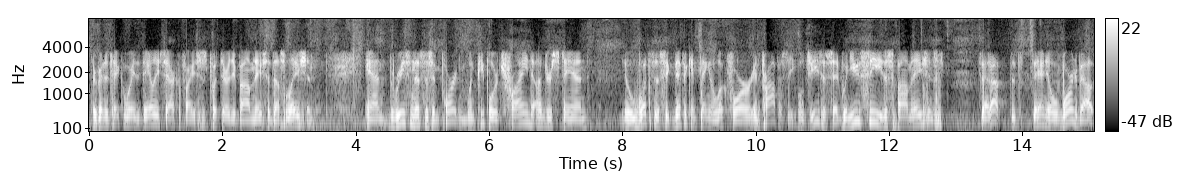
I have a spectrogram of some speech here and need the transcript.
they're going to take away the daily sacrifices, put there the abomination of desolation. And the reason this is important, when people are trying to understand, you know, what's the significant thing to look for in prophecy? Well, Jesus said, when you see this abomination set up that Daniel warned about,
